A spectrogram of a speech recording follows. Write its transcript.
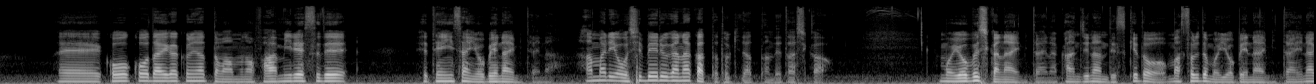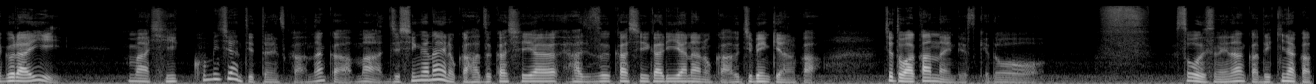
えー高校大学になったままのファミレスで、え店員さん呼べないみたいな。あんまり押しベルがなかった時だったんで、確か。もう呼ぶしかないみたいな感じなんですけど、まあそれでも呼べないみたいなぐらい、まあ引っ込み思案って言ったらいいんですか。なんかまあ自信がないのか恥ずかしや、恥ずかしがり屋なのか、内弁慶なのか、ちょっとわかんないんですけど、そうですね、なんかできなかっ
